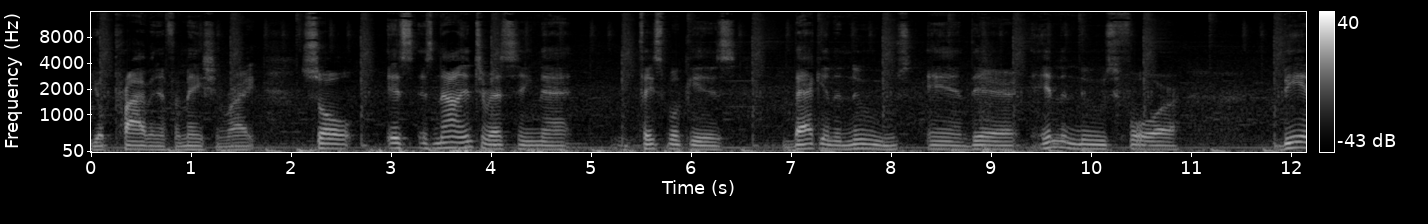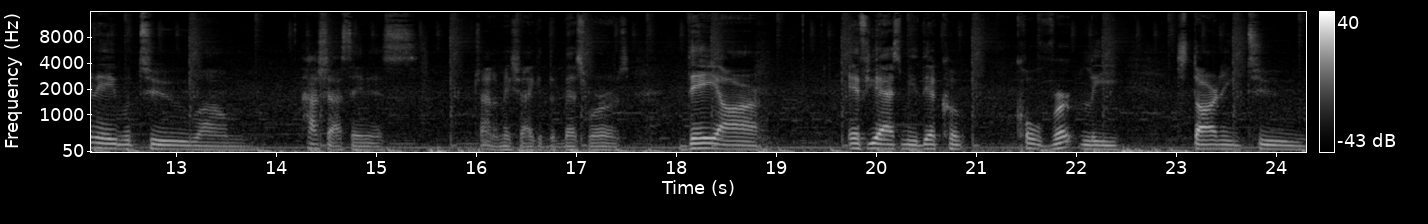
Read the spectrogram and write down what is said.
your private information, right? So it's it's now interesting that Facebook is back in the news and they're in the news for being able to um, how should I say this? I'm trying to make sure I get the best words. They are, if you ask me, they're co- covertly starting to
